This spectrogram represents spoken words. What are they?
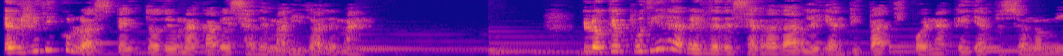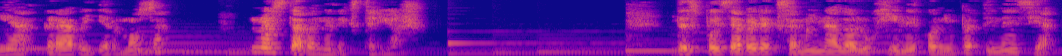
el ridículo aspecto de una cabeza de marido alemán. Lo que pudiera haber de desagradable y antipático en aquella fisonomía grave y hermosa no estaba en el exterior. Después de haber examinado a Lugine con impertinencia,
